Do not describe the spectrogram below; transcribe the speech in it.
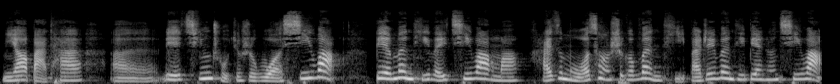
你要把它呃列清楚。就是我希望。变问题为期望吗？孩子磨蹭是个问题，把这问题变成期望。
